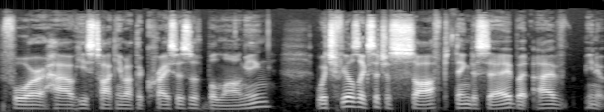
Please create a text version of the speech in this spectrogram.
for how he's talking about the crisis of belonging, which feels like such a soft thing to say. But I've you know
